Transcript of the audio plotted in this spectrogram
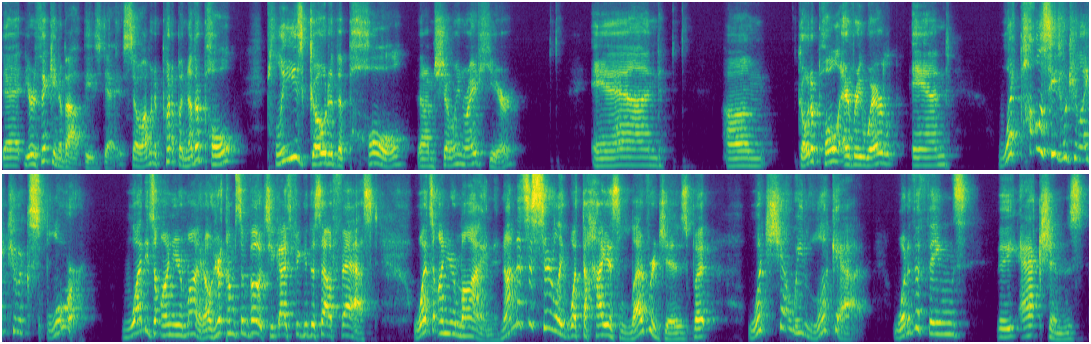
that you're thinking about these days? So I'm gonna put up another poll. Please go to the poll that I'm showing right here and um, go to poll everywhere. And what policies would you like to explore? What is on your mind? Oh, here comes some votes. You guys figured this out fast. What's on your mind? Not necessarily what the highest leverage is, but what shall we look at? What are the things, the actions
